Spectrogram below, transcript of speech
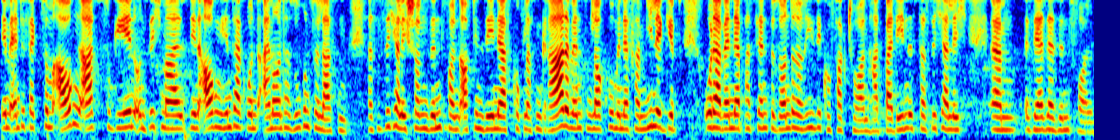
im Endeffekt zum Augenarzt zu gehen und sich mal den Augenhintergrund einmal untersuchen zu lassen. Das ist sicherlich schon sinnvoll auf den Sehnerv gucken lassen, gerade wenn es ein Glaukom in der Familie gibt oder wenn der Patient besondere Risikofaktoren hat. Bei denen ist das sicherlich ähm, sehr, sehr sinnvoll.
